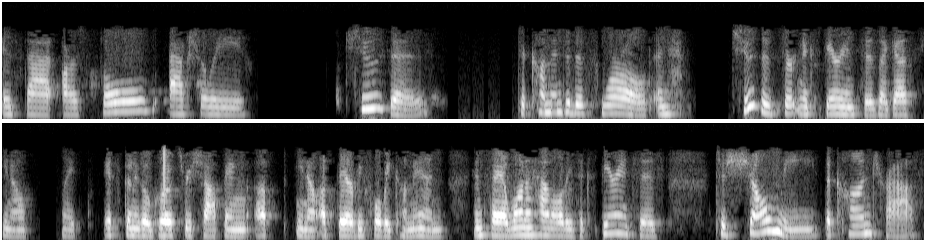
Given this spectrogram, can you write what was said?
is that our soul actually chooses to come into this world and chooses certain experiences. I guess you know, like it's going to go grocery shopping up you know, up there before we come in and say, I want to have all these experiences to show me the contrast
